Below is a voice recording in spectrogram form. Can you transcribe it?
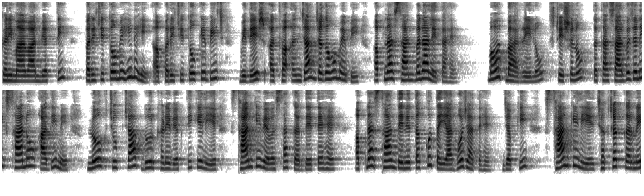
गरिमावान व्यक्ति परिचितों में ही नहीं, अपरिचितों के बीच विदेश अथवा अनजान जगहों में भी अपना स्थान बना लेता है। बहुत बार रेलों, स्टेशनों तथा सार्वजनिक स्थानों आदि में लोग चुपचाप दूर खड़े व्यक्ति के लिए स्थान की व्यवस्था कर देते हैं। अपना स्थान देने तक को तैयार हो जाते हैं, जबकि स्थान के लिए झकझक करने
